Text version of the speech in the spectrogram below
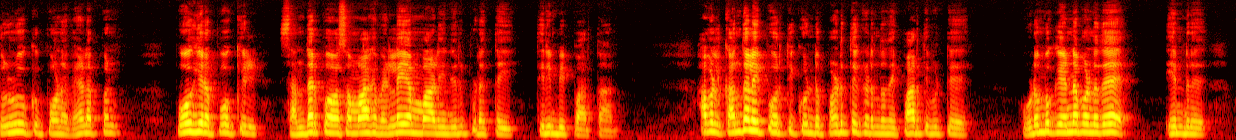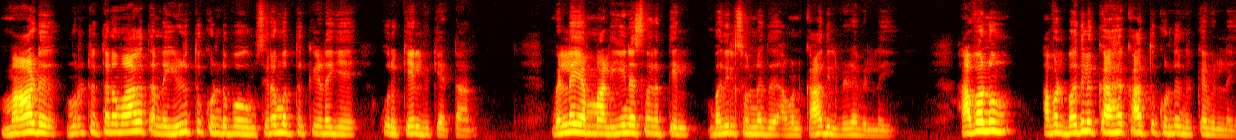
தொழுவுக்கு போன வேலப்பன் போகிற போக்கில் சந்தர்ப்பவசமாக வெள்ளையம்மாளின் இருப்பிடத்தை திரும்பி பார்த்தான். அவள் கந்தலை போர்த்தி கொண்டு படுத்து கிடந்ததை பார்த்துவிட்டு உடம்புக்கு என்ன பண்ணுதே? என்று மாடு முரட்டுத்தனமாக தன்னை இழுத்து கொண்டு போகும் சிரமத்துக்கு இடையே ஒரு கேள்வி கேட்டான். வெள்ளையம்மாள் ஈனஸ்வரத்தில் பதில் சொன்னது அவன் காதில் விழவில்லை. அவனும் அவள் பதிலுக்காக காத்து கொண்டு நிற்கவில்லை.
